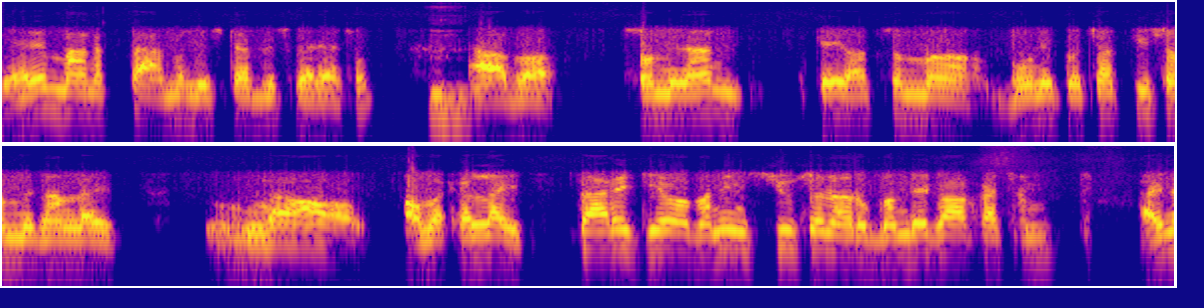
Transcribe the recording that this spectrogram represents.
धेरै मानक त हामीले इस्टाब्लिस गरेका छौँ। अब संविधान केही हदसम्म बनेको छ ती संविधानलाई अब यसलाई चाँडै के हो भने इन्स्टिट्युसनहरू बन्दै गएका छन् होइन?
